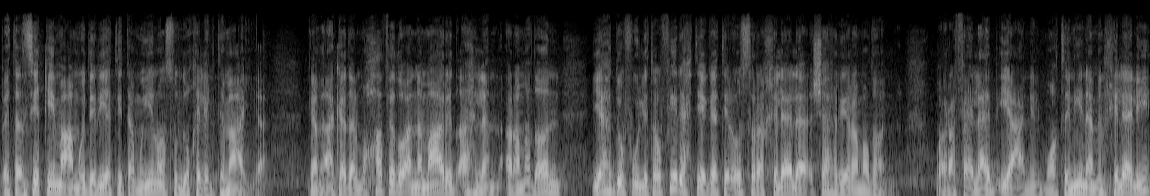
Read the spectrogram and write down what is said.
بالتنسيق مع مديرية التموين والصندوق الاجتماعي. كما أكد المحافظ أن معرض أهلا رمضان يهدف لتوفير احتياجات الأسرة خلال شهر رمضان ورفع العبء عن المواطنين من خلال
